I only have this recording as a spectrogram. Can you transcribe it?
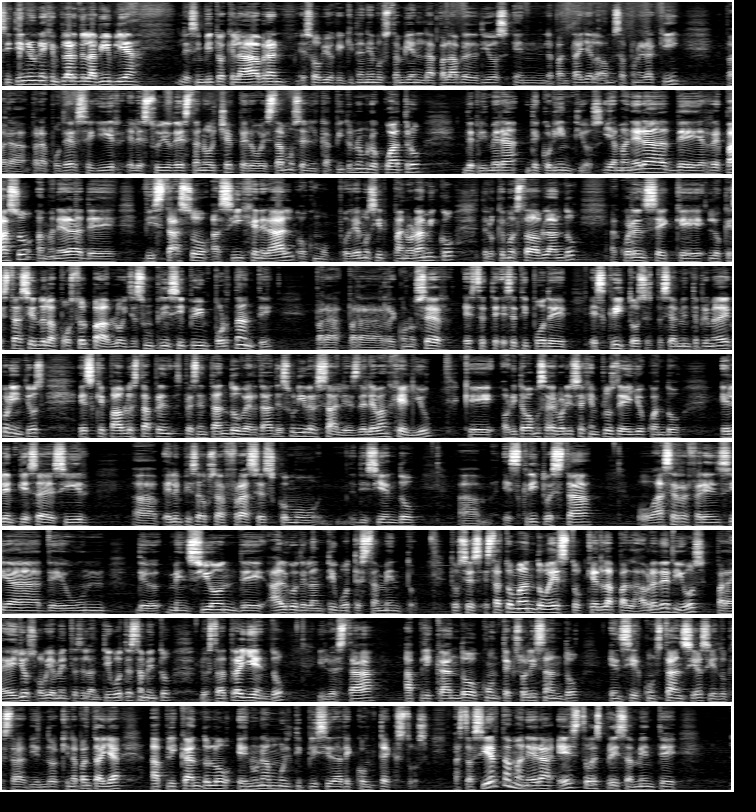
Si tienen un ejemplar de la Biblia, les invito a que la abran. Es obvio que aquí tenemos también la palabra de Dios en la pantalla, la vamos a poner aquí para, para poder seguir el estudio de esta noche, pero estamos en el capítulo número 4 de Primera de Corintios. Y a manera de repaso, a manera de vistazo así general, o como podríamos decir panorámico de lo que hemos estado hablando, acuérdense que lo que está haciendo el apóstol Pablo, y es un principio importante, para, reconocer este, tipo de escritos, especialmente Primera de Corintios, es que Pablo está presentando verdades universales del Evangelio, que ahorita vamos a ver varios ejemplos de ello cuando él empieza a decir, ah, él empieza a usar frases como diciendo, ah, escrito está, o hace referencia de un de mención de algo del Antiguo Testamento. Entonces está tomando esto que es la palabra de Dios, para ellos obviamente es el Antiguo Testamento, lo está trayendo y lo está aplicando o contextualizando en circunstancias, y es lo que está viendo aquí en la pantalla, aplicándolo en una multiplicidad de contextos. Hasta cierta manera, esto es precisamente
